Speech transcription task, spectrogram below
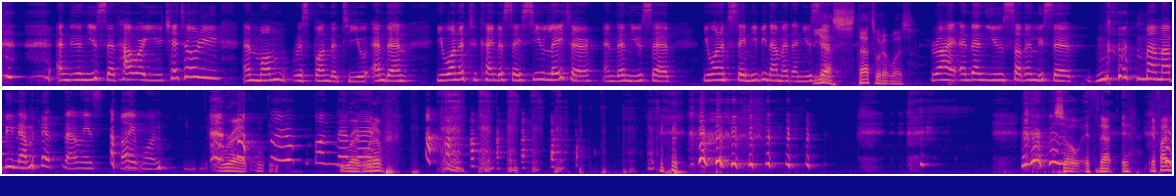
and then you said, How are you? Chetori. And mom responded to you. And then you wanted to kind of say, See you later. And then you said, You wanted to say Mibi Namet. And you said, yes, that's what it was. Right. And then you suddenly said, Mama Binamet. That means I won. Right, I won, Mama. right, whatever. so if that if, if I'm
